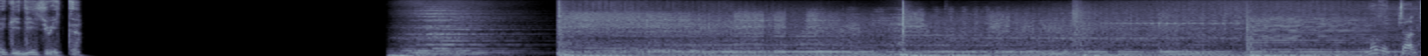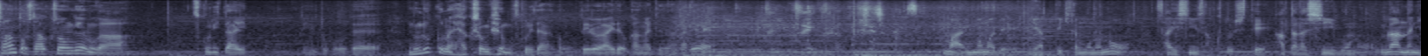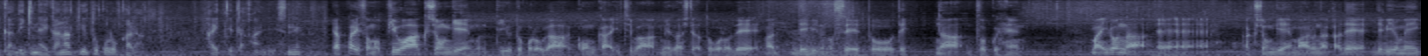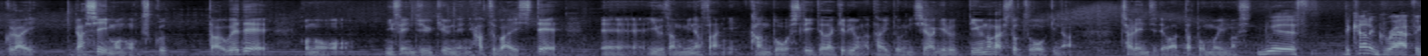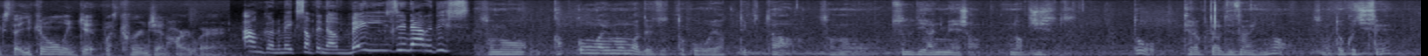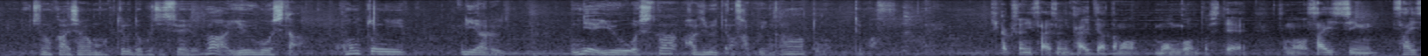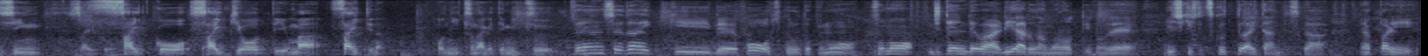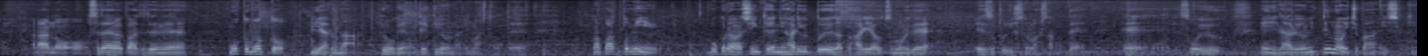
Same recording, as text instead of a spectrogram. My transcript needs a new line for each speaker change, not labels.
Peggy 18.
まずちゃちゃんとしたアクションゲームが作りたいっていうところでぬるくないアクションゲームを作りたいなと思っていろいろアイデアを考えている中で
まあ今までやってきたものの最新作として新しいものが何かできないかなというところから入ってた感じですね。
やっぱりそのピュアアクションゲームっていうところが今回一番目指したところで、まあ、デビルの正統的な続編、まあ、いろんな、えー、アクションゲームある中でデビルメイクライらしいものを作った上でこの2019年に発売して、えー、ユーザーの皆さんに感動していただけるようなタイトルに仕上げるっていうのが一つ大きなチャレンジではあったと思います。
With the kind of graphics that you can only get with current gen hardware.
I'm gonna make something amazing out of this.
そのカプコンが今までずっとこうやってきたその 2D アニメーションの技術とキャラクターデザインのその独自性うちの会社が持ってる独自性が融合した本当にリアルで融合した初めての作品かなと思ってます。
企画書に最初に書いてあったも文言としてその最新最新
最高。
最高最強っていうまあ最っていうのにつなげて3つ。
全世代機で4を作る時もその時点ではリアルなものっていうので意識して作ってはいたんですがやっぱりあの世代が変わって全然もっともっとリアルな表現ができるようになりましたので、まあ、パッと見僕らは真剣にハリウッド映画と張り合うつもりで絵作りしてましたので、えーそういう絵になるようにっていうのを一番意識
